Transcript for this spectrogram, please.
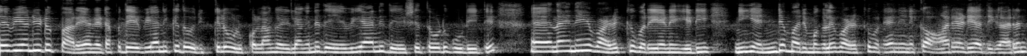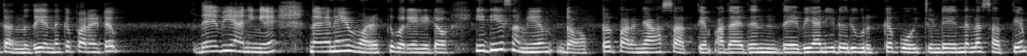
ദേവിയാനിയോട് പറയാണ് കേട്ടോ. അപ്പോൾ ദേവിയാനിക്ക് ഇത് ഒരിക്കലും ഉൾക്കൊള്ളാൻ കഴിയില്ല. അങ്ങനെ ദേവിയാനി ദേഷ്യത്തോട് കൂടിയിട്ട് നയനയെ വഴക്ക് പറയാണ്. എടി നീ എന്റെ മരുമകളെ വഴക്ക് പറയാൻ നിനക്ക് ആരടി അധികാരം തന്നത്? എന്നൊക്കെ പറഞ്ഞിട്ട് ദേവിയാനിങ്ങനെ നയനയെ വഴക്ക് പറയാൻ കേട്ടോ. ഇതേ സമയം ഡോക്ടർ പറഞ്ഞ ആ സത്യം അതായത് ദേവിയാനിയുടെ ഒരു വൃക്ക പോയിട്ടുണ്ട് എന്നുള്ള സത്യം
